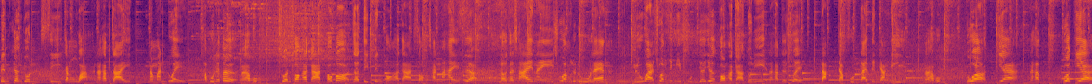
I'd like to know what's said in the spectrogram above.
เป็นเครื่องยนต์ 4 จังหวะนะครับจ่าย น้ำมันด้วยคาร์บูเรเตอร์นะครับผมส่วนกองอากาศเขาก็จะติดเป็นกองอากาศ 2 ชั้นมาให้เพื่อเราจะใช้ในช่วงฤดูแล้ง หรือว่าช่วงที่มีฝุ่นเยอะๆกองอากาศตัวนี้นะครับ จะช่วยดักจับฝุ่นได้เป็นอย่างดีนะครับผมตัวเกียร์นะครับ ตัวเกียร์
